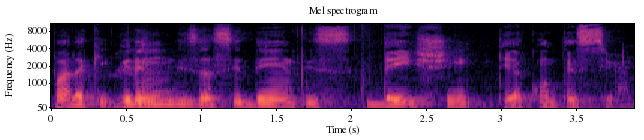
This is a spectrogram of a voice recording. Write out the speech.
para que grandes acidentes deixem de acontecer.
